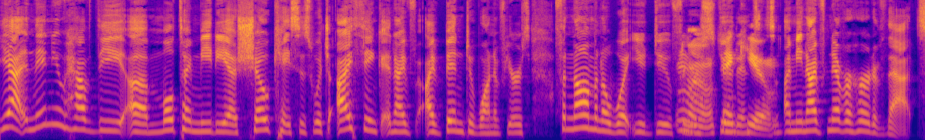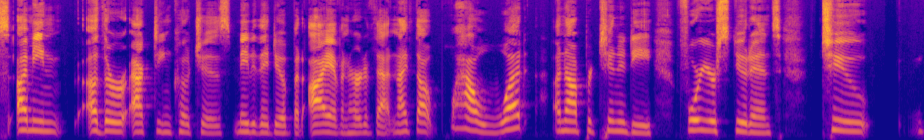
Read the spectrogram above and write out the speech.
Yeah, and then you have the uh, multimedia showcases, which I think, and I've I've been to one of yours. Phenomenal what you do for oh, your students. Thank you. I mean, I've never heard of that. I mean, other acting coaches maybe they do it, but I haven't heard of that. And I thought, wow, what an opportunity for your students to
